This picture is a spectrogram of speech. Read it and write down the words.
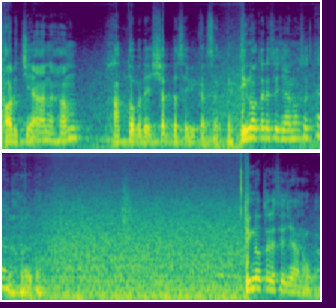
और ज्ञान हम आत्मोपदेश शब्द से भी कर सकते हैं। तीनों तरह से ज्ञान हो सकता है ना हमारे को? तीनों तरह से ज्ञान होगा।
